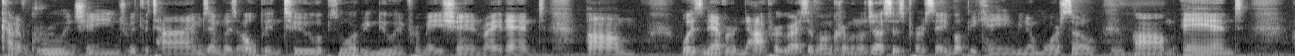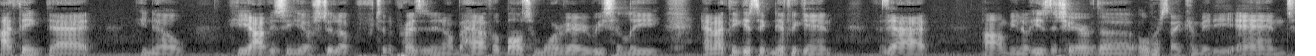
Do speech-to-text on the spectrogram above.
kind of grew and changed with the times and was open to absorbing new information, right? And um, was never not progressive on criminal justice per se, but became, you know, more so. Mm-hmm. Um, and I think that, you know, he obviously you know, stood up to the president on behalf of Baltimore very recently, and I think it's significant that um, you know he's the chair of the oversight committee, and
